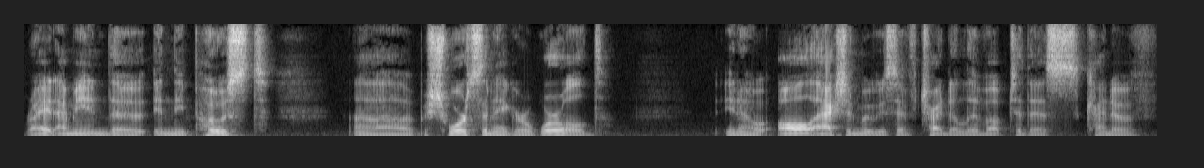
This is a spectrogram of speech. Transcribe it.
right? I mean, the in the post uh, Schwarzenegger world, you know, all action movies have tried to live up to this kind of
